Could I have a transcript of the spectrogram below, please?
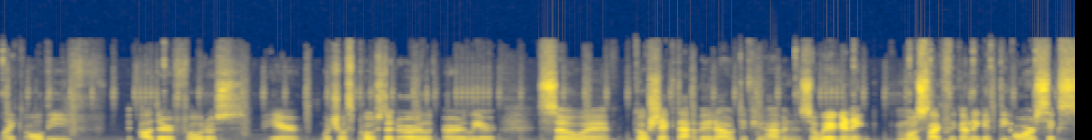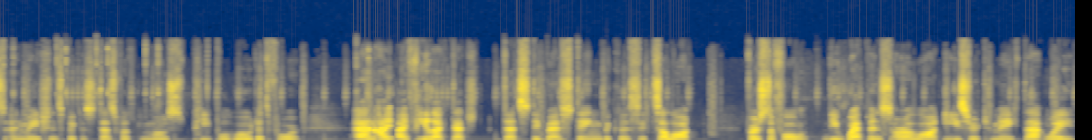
like all the other photos here which was posted early earlier. So uh, go check that vid out if you haven't. So we're gonna most likely gonna get the r6 animations because that's what most people voted for. And i i feel like that that's the best thing because it's a lot first of all the weapons are a lot easier to make that way.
